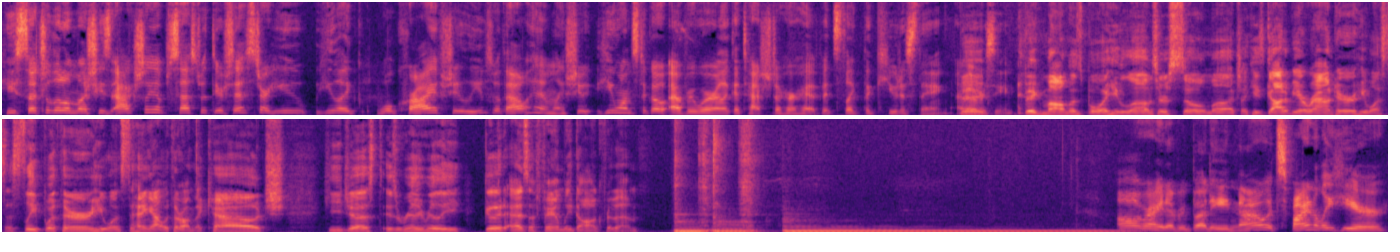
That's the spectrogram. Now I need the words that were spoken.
he's such a little much. He's actually obsessed with your sister. He he like will cry if she leaves without him. Like she he wants to go everywhere, like attached to her hip. It's like the cutest thing I've big, ever seen. big mama's boy. He loves her so much. Like he's got to be around her. He wants to sleep with her. He wants to hang out with her on the couch. He just is really really good as a family dog for them. Right, everybody. Now it's finally here.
